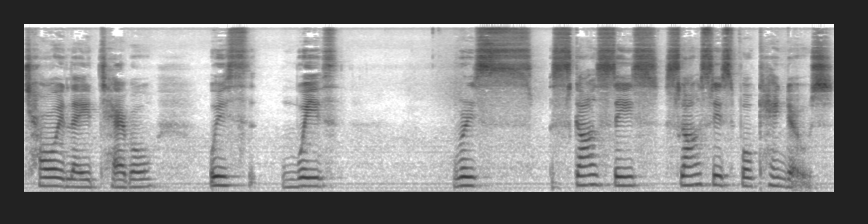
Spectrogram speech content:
toilet table with with with sconces sconces for candles.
